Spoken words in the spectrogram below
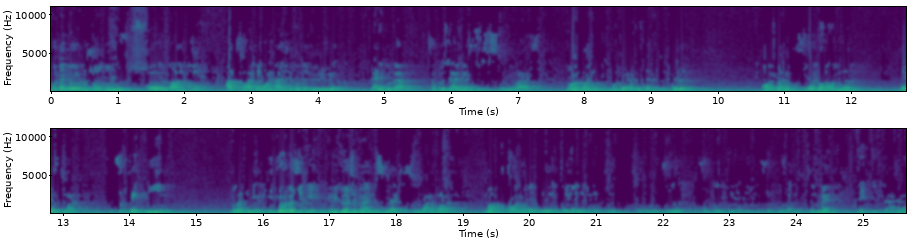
burada görmüş olduğumuz e, bahçe aslında hakikaten bahçe. Burada ürün yok. Yani burada çok özel bir su sistemi var. Muazzam bir bu arada tabii ki tarım aynı zamanda suya bağımlı. Dolayısıyla su tekniği buna diyelim hidroloji diyelim. Hidroloji mühendisliği açısından da İstanbul'daki ödenebilirsiniz. Suyu, su tekniği, su uzatılma tekniklerini.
